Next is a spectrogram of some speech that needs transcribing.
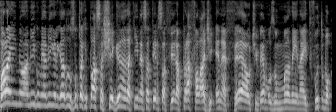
Fala aí, meu amigo, minha amiga ligados no Toque Passa, chegando aqui nessa terça-feira para falar de NFL. Tivemos o Monday Night Football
